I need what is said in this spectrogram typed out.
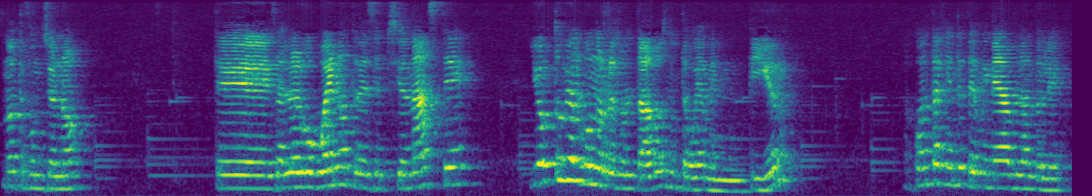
¿No te funcionó? ¿Te salió algo bueno? ¿Te decepcionaste? Yo obtuve algunos resultados, no te voy a mentir. ¿A cuánta gente terminé hablándole?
